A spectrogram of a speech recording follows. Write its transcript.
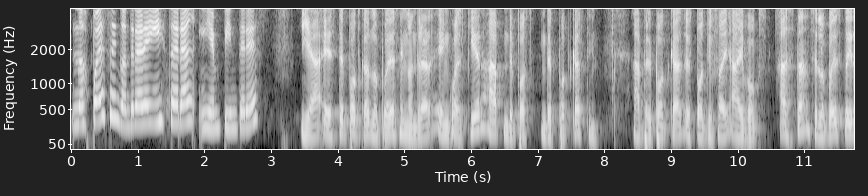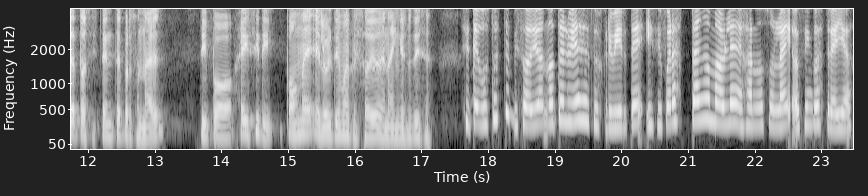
Nos puedes encontrar en Instagram y en Pinterest. Y a este podcast lo puedes encontrar en cualquier app de, de podcasting. Apple Podcast, Spotify, iBox. Hasta se lo puedes pedir a tu asistente personal tipo, hey Siri, ponme el último episodio de Nine Games Dice. Si te gustó este episodio, no te olvides de suscribirte y si fueras tan amable dejarnos un like o cinco estrellas,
